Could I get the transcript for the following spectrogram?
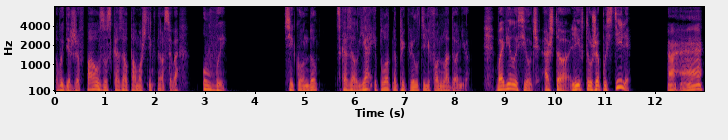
выдержав паузу, сказал помощник Носова. Увы. Секунду, сказал я и плотно прикрыл телефон ладонью. Вавила Силыч, а что, лифт уже пустили? Ага,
